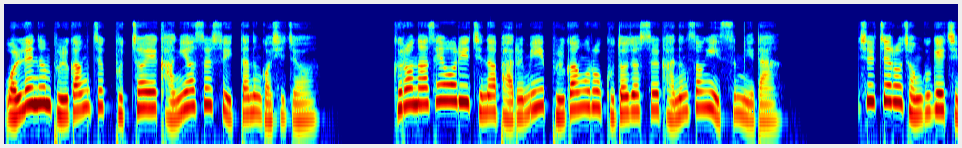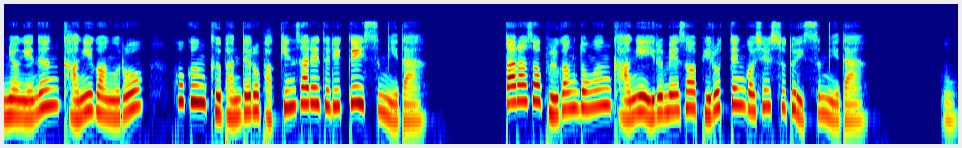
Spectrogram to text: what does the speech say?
원래는 불강 즉 부처의 강이었을 수 있다는 것이죠. 그러나 세월이 지나 발음이 불강으로 굳어졌을 가능성이 있습니다. 실제로 전국의 지명에는 강이광으로 혹은 그 반대로 바뀐 사례들이 꽤 있습니다. 따라서 불광동은 강의 이름에서 비롯된 것일 수도 있습니다. 5.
